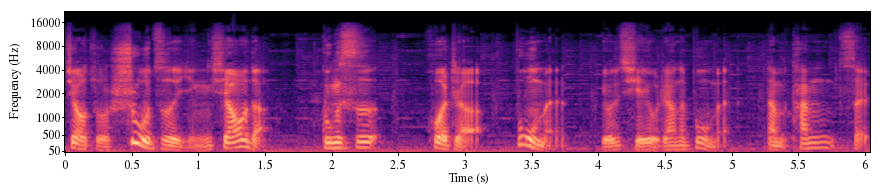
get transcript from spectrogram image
叫做数字营销的公司或者部门，有的企业有这样的部门，那么他们在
